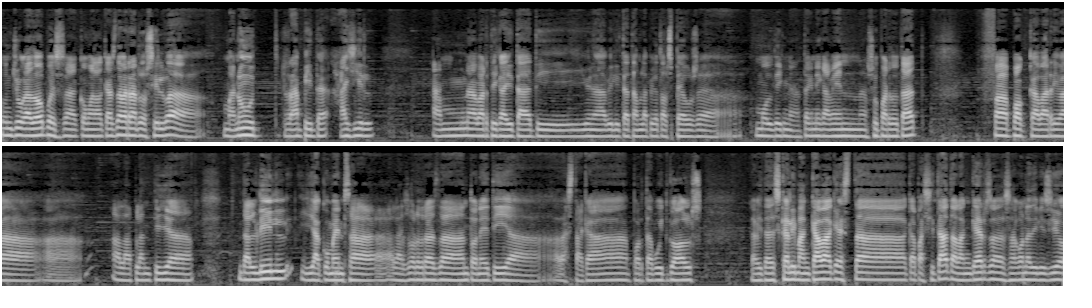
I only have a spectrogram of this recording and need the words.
Un jugador, pues, eh, com en el cas de Bernardo Silva, menut, ràpid, àgil, amb una verticalitat i, una habilitat amb la pilota als peus eh, molt digna, tècnicament superdotat. Fa poc que va arribar a, a la plantilla del Lille i ja comença a les ordres d'Antonetti a, a destacar, porta 8 gols. La veritat és que li mancava aquesta capacitat. A l'Anguers a segona divisió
